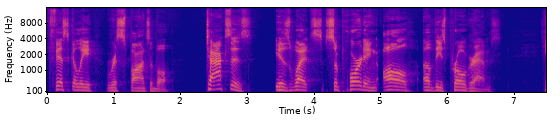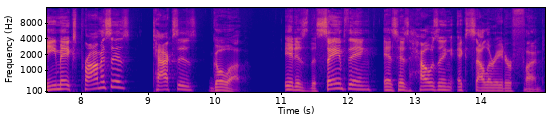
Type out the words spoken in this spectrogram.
fiscally responsible. Taxes is what's supporting all of these programs. He makes promises, taxes go up. It is the same thing as his housing accelerator fund.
